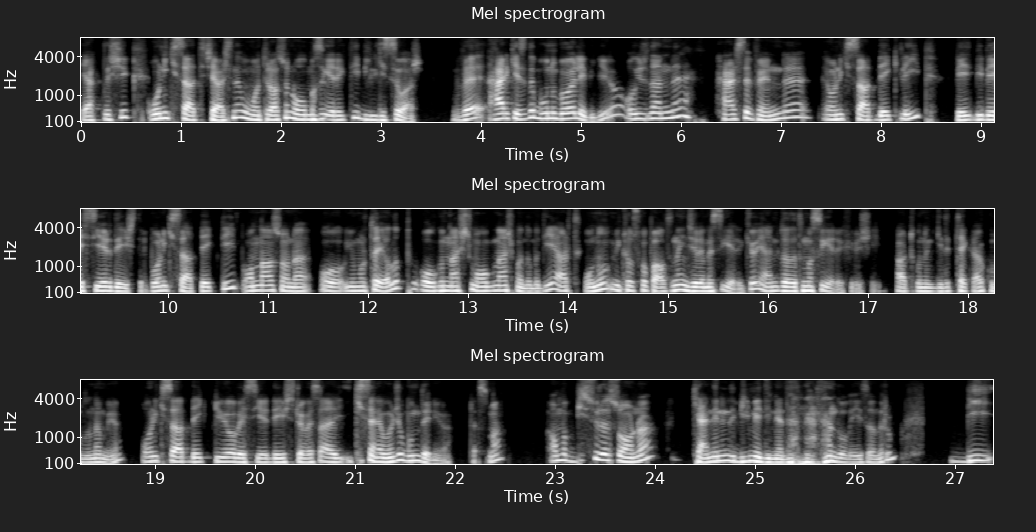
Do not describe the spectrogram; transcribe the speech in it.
yaklaşık 12 saat içerisinde bu matürasyon olması gerektiği bilgisi var. Ve herkes de bunu böyle biliyor. O yüzden de her seferinde 12 saat bekleyip bir besiyeri değiştirip 12 saat bekleyip ondan sonra o yumurtayı alıp olgunlaştı mı olgunlaşmadı mı diye artık onu mikroskop altında incelemesi gerekiyor. Yani dağıtması gerekiyor şeyi. Artık onu gidip tekrar kullanamıyor. 12 saat bekliyor, besiyeri değiştiriyor vesaire. 2 sene boyunca bunu deniyor resmen. Ama bir süre sonra kendinin de bilmediği nedenlerden dolayı sanırım bir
